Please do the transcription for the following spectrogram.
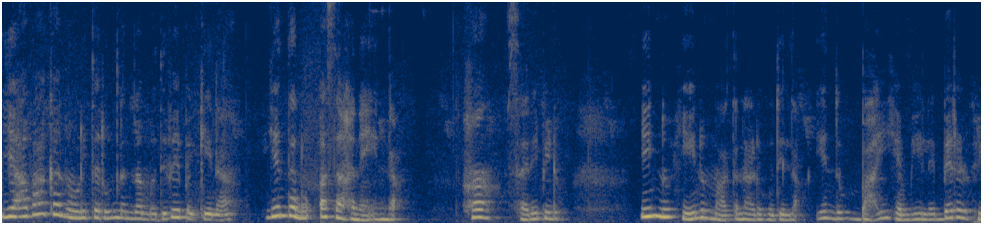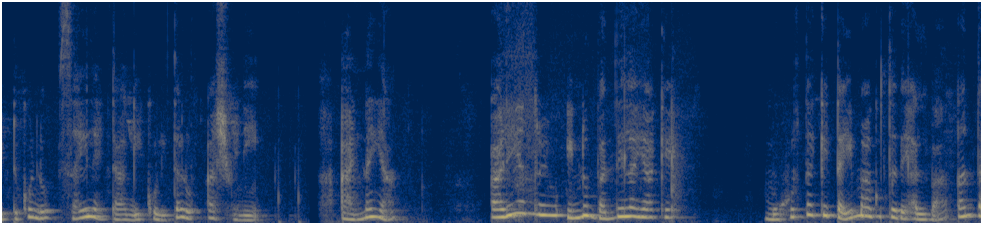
ಯಾವಾಗ ನೋಡಿದರೂ ನನ್ನ ಮದುವೆ ಬಗ್ಗೆನಾ ಎಂದನು ಅಸಹನೆಯಿಂದ. ಹಾಂ, ಸರಿ ಬಿಡು. ಇನ್ನು ಏನು ಮಾತನಾಡುವುದಿಲ್ಲ ಎಂದು ಬಾಯಿಯ ಮೇಲೆ ಬೆರಳು ಇಟ್ಟುಕೊಂಡು ಸೈಲೆಂಟಾಗಿ ಕುಳಿತಳು ಅಶ್ವಿನಿ. ಅಣ್ಣಯ್ಯ ಅಳಿಯಂದ್ರು ಇನ್ನೂ ಬಂದಿಲ್ಲ ಯಾಕೆ? ಮುಹೂರ್ತಕ್ಕೆ ಟೈಮ್ ಆಗುತ್ತದೆ ಅಲ್ವಾ? ಅಂತ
